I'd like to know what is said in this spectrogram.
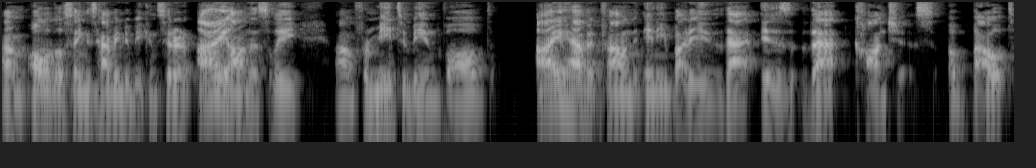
um, all of those things having to be considered. I honestly, um, for me to be involved, I haven't found anybody that is that conscious about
